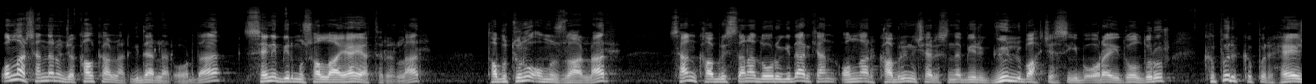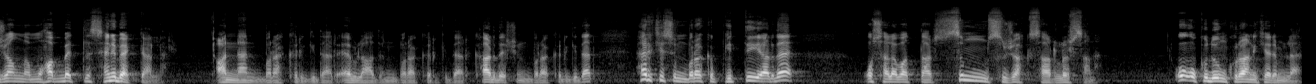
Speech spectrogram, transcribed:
Onlar senden önce kalkarlar, giderler orada. Seni bir musallaya yatırırlar. Tabutunu omuzlarlar. Sen kabristana doğru giderken onlar kabrin içerisinde bir gül bahçesi gibi orayı doldurur. Kıpır kıpır heyecanla, muhabbetle seni beklerler. Annen bırakır gider, evladın bırakır gider, kardeşin bırakır gider. Herkesin bırakıp gittiği yerde o salavatlar sımsıcak sarılır sana. O okuduğun Kur'an-ı Kerimler,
